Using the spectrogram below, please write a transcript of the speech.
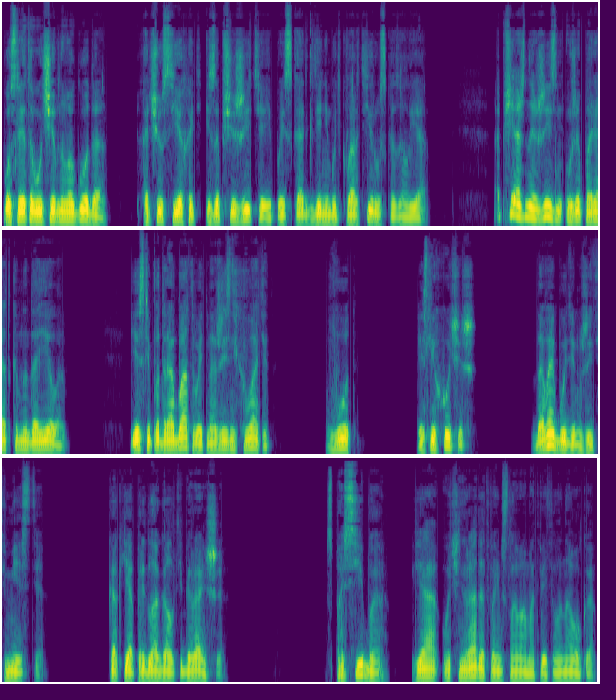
После этого учебного года хочу съехать из общежития и поискать где-нибудь квартиру, сказал я. Общажная жизнь уже порядком надоела. Если подрабатывать, на жизнь хватит. Вот, если хочешь, давай будем жить вместе, как я предлагал тебе раньше. Спасибо, я очень рада твоим словам, ответила Наока.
